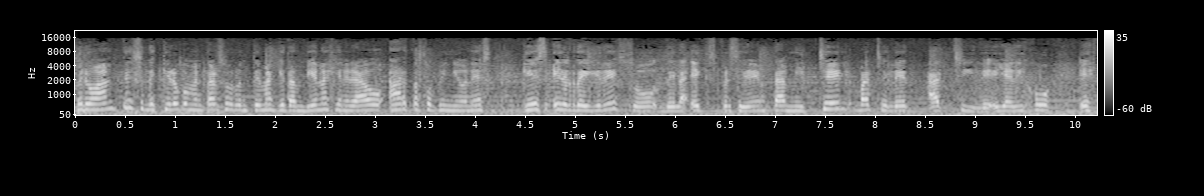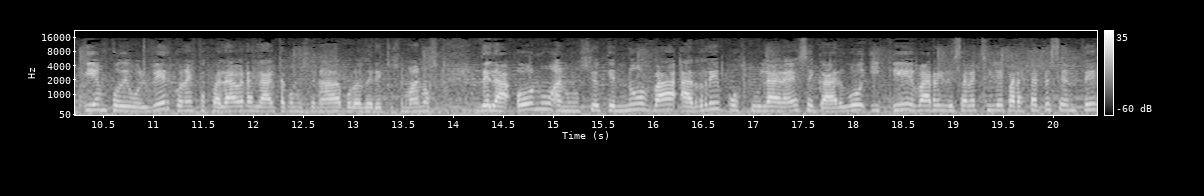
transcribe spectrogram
Pero antes les quiero comentar sobre un tema que también ha generado hartas opiniones, que es el regreso de la expresidenta Michelle Bachelet a Chile. Ella dijo, es tiempo de volver. Con estas palabras, la alta comisionada por los derechos humanos de la ONU anunció que no va a repostular a ese cargo y que va a regresar a Chile para estar presente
